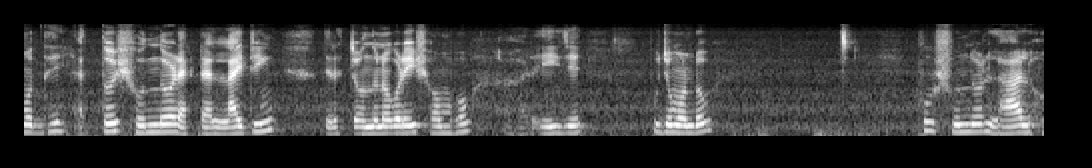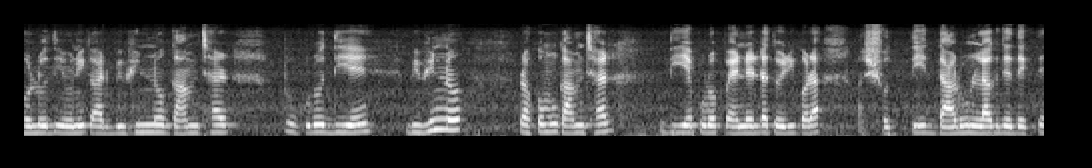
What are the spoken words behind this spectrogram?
মধ্যে এত সুন্দর একটা লাইটিং যেটা চন্দ্রনগরেই সম্ভব। আর এই যে পুজো মণ্ডপ খুব সুন্দর লাল, হলুদ, ইউনিক আর বিভিন্ন গামছার টুকরো দিয়ে, বিভিন্ন রকম গামছার দিয়ে পুরো প্যান্ডেলটা তৈরি করা। আর সত্যি দারুণ লাগছে দেখতে।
